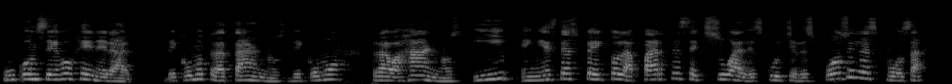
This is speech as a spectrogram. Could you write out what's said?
un consejo general de cómo tratarnos, de cómo trabajarnos y en este aspecto la parte sexual, escuche, el esposo y la esposa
